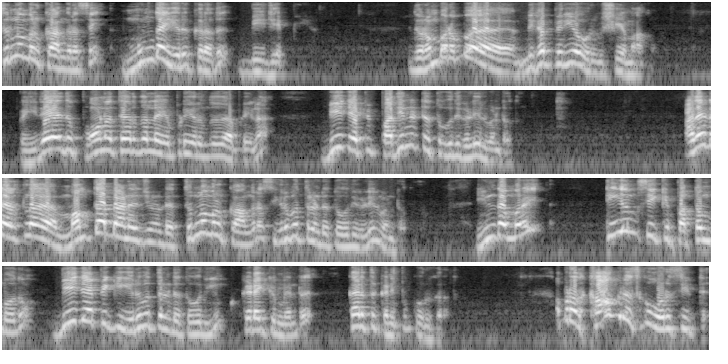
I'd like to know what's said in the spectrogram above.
திரிணாமுல் காங்கிரஸை முந்த இருக்கிறது பிஜேபி இது ரொம்ப ரொம்ப மிகப்பெரிய ஒரு விஷயமாகும். இப்போ இதே இது போன தேர்தலில் எப்படி இருந்தது அப்படின்னா பிஜேபி பதினெட்டு தொகுதிகளில் வென்றது. அதே நேரத்தில் மம்தா பானர்ஜியினுடைய திரிணாமுல் காங்கிரஸ் இருபத்தி ரெண்டு தொகுதிகளில் வென்றது. இந்த முறை டிஎம்சிக்கு பத்தொன்பதும் பிஜேபிக்கு இருபத்தி ரெண்டு தொகுதியும் கிடைக்கும் என்று கருத்து கணிப்பு கூறுகிறது. அப்புறம் காங்கிரஸுக்கு ஒரு சீட்டு.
